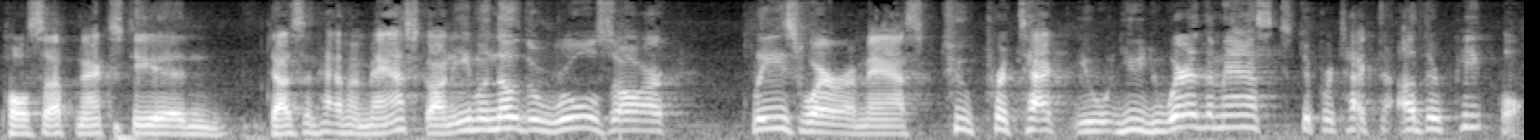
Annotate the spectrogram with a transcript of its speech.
pulls up next to you and doesn't have a mask on, even though the rules are please wear a mask to protect you. You wear the masks to protect other people.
